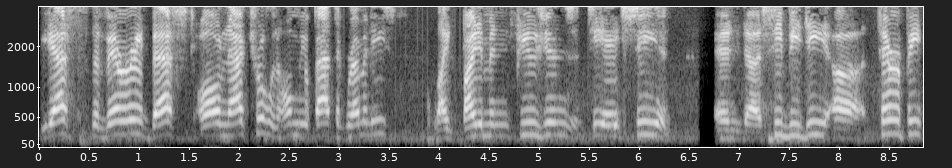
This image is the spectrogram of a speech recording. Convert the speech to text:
yes, the very best all natural and homeopathic remedies like vitamin infusions and THC and, and uh, CBD uh, therapy,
